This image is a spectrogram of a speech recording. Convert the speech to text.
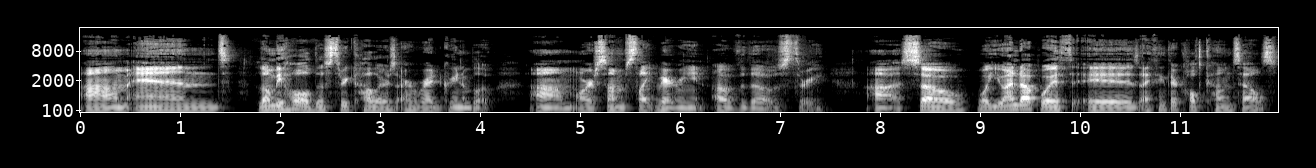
Um, and lo and behold, those three colors are red, green, and blue, um, or some slight variant of those three. Uh, so what you end up with is, I think they're called cone cells.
